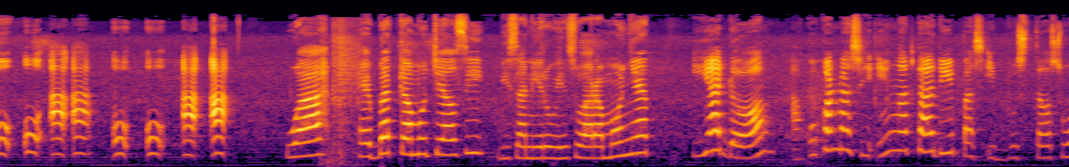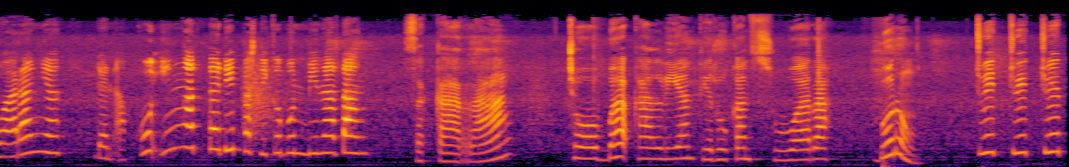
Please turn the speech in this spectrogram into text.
U u a a u u a a. Wah, hebat kamu Chelsea. Bisa niruin suara monyet. Iya dong. Aku kan masih ingat tadi pas ibu setel suaranya dan aku ingat tadi pas di kebun binatang. Sekarang coba kalian tirukan suara burung. Cuit, cuit, cuit.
